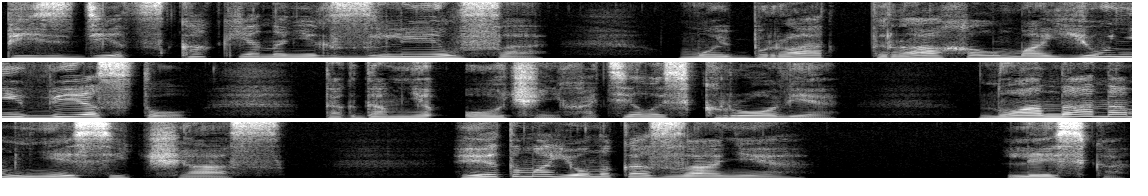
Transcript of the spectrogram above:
Пиздец, как я на них злился. Мой брат трахал мою невесту. Тогда мне очень хотелось крови, но она на мне сейчас. И это мое наказание. Леська,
